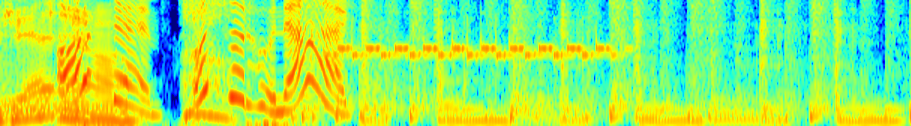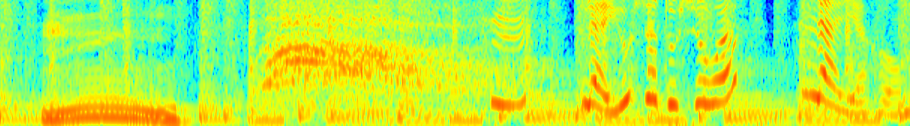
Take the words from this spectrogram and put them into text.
جائع. أرتم انظر هناك. مم، لا يوجد شوك لا يهم.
